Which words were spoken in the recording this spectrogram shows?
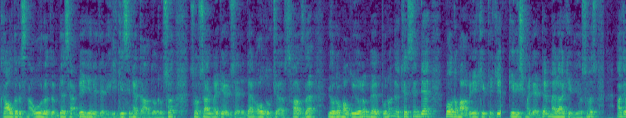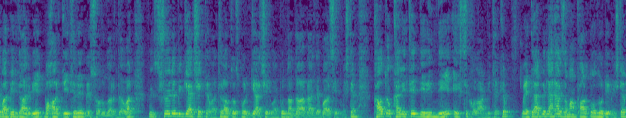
kaldırısına uğradım desem de yeridir. ilgisine daha doğrusu sosyal medya üzerinden oldukça fazla yorum alıyorum ve bunun ötesinde Bordo Mavi ekipteki gelişmeleri de merak ediyorsunuz. Acaba bir galibiyet bahar getirir mi soruları da var. Şöyle bir gerçek de var. Trabzonspor'un gerçeği var. Bundan daha evvel de bahsetmiştim. Kadro kalite derinliği eksik olan bir takım ve derbiler her zaman farklı olur demiştim.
